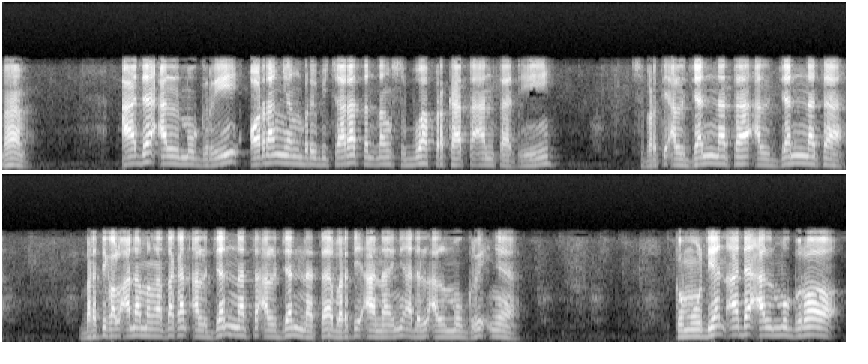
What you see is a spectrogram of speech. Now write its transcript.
Paham? Ada al-mugri, orang yang berbicara tentang sebuah perkataan tadi, seperti al-jannata, al-jannata. Berarti kalau Anda mengatakan al-jannata, al-jannata, berarti Anda ini adalah al-mugri'nya. Kemudian ada al-mugro,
